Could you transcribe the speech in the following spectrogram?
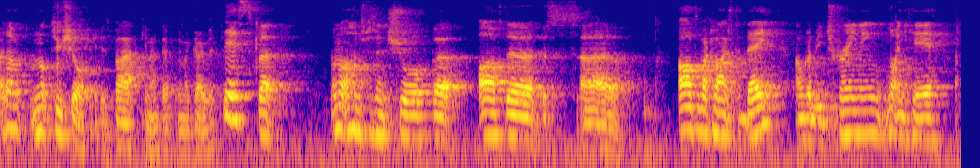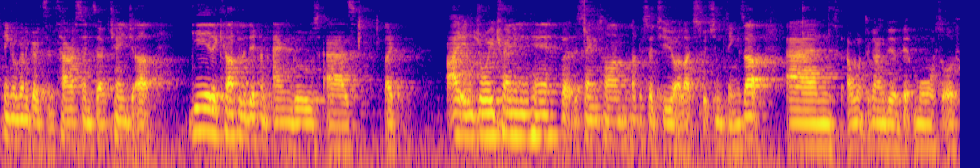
I don't, I'm not too sure if it's black, you know, definitely gonna go with this, but I'm not 100% sure. But after this, uh, after my clients today, I'm gonna be training, not in here. I think I'm gonna go to the Tara Center, change it up, get a couple of different angles as like I enjoy training in here, but at the same time, like I said to you, I like switching things up and I want to go and do a bit more sort of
